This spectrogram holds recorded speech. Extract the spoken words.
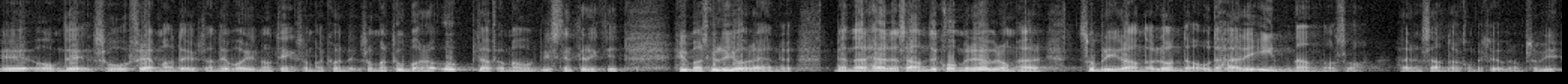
eh, om det så främmande utan det var ju någonting som man, kunde, som man tog bara upp därför man visste inte riktigt hur man skulle göra ännu. Men när Herrens ande kommer över dem här så blir det annorlunda och det här är innan alltså. Herrens ande har kommit över dem. Så vi,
